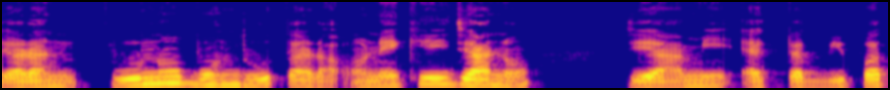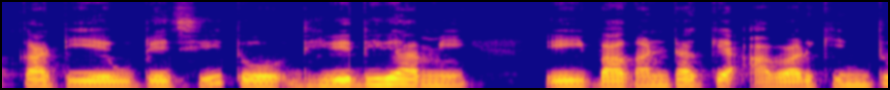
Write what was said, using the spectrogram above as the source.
যারা পুরনো বন্ধু, তারা অনেকেই জানো যে আমি একটা বিপদ কাটিয়ে উঠেছি। তো ধীরে ধীরে আমি এই বাগানটাকে আবার কিন্তু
